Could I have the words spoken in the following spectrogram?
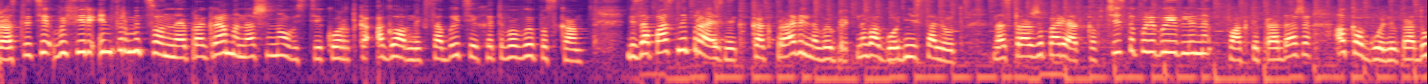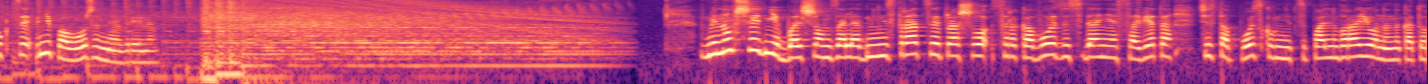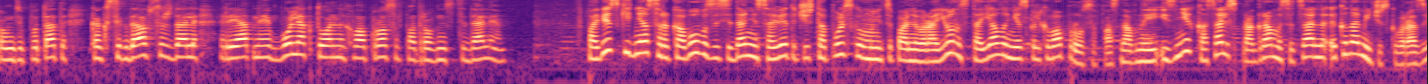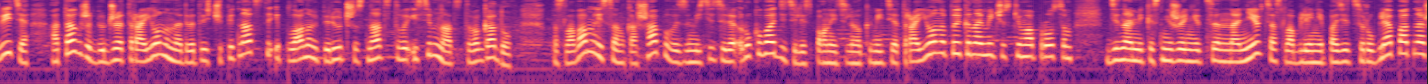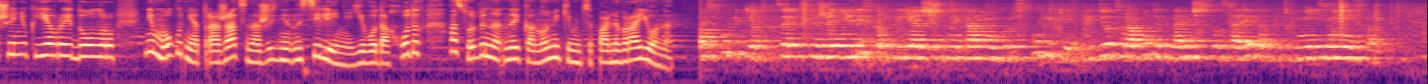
Здравствуйте! В эфире информационная программа «Наши новости». Коротко о главных событиях этого выпуска. Безопасный праздник. Как правильно выбрать новогодний салют. На страже порядка в Чистополе выявлены факты продажи алкогольной продукции в неположенное время. В минувшие дни в Большом зале администрации прошло сороковое заседание Совета Чистопольского муниципального района, на котором депутаты, как всегда, обсуждали ряд наиболее актуальных вопросов. Подробности далее повестке дня 40-го заседания Совета Чистопольского муниципального района стояло несколько вопросов. Основные из них касались программы социально-экономического развития, а также бюджета района на 2015 и плановый период 16 и 17 годов. По словам Лисан Кашаповой, заместителя руководителя исполнительного комитета района по экономическим вопросам, динамика снижения цен на нефть, ослабление позиции рубля по отношению к евро и доллару не могут не отражаться на жизни населения, его доходах, особенно на экономике муниципального района республики в целях снижения рисков, влияющих на экономику республики, ведется работа экономического совета при кабинете министров.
